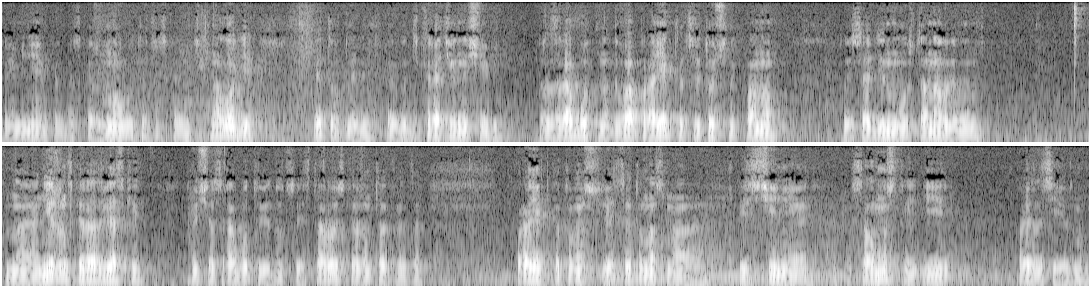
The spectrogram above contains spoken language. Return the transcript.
Применяем, как бы, скажем, новые вот эти, скажем, технологии. Это вот, как бы, декоративный щебень. Разработано два проекта цветочных панно то есть один мы устанавливаем на Нежинской развязке, то есть сейчас работы ведутся. И второй, скажем так, это проект, который осуществляется, это у нас на пересечении Салмышской и проезда Северного.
